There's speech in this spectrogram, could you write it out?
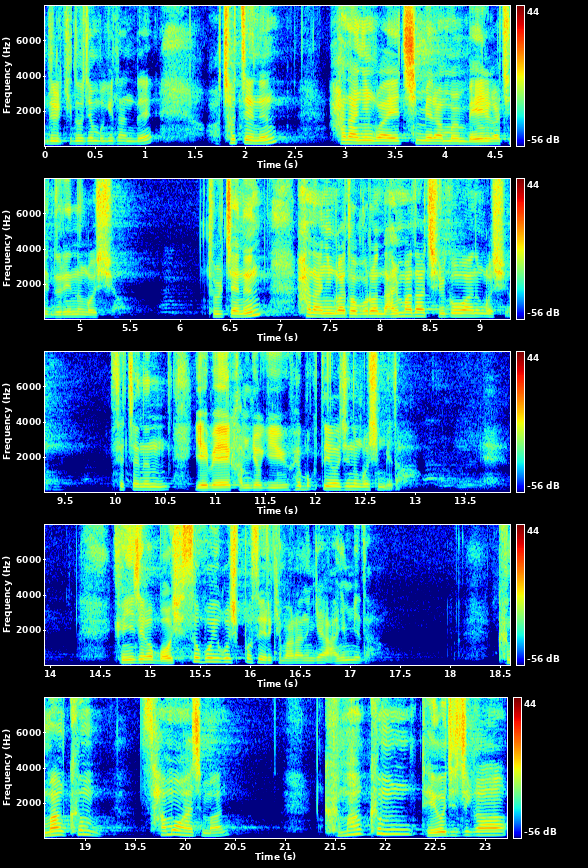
늘 기도 제목이긴 한데 첫째는 하나님과의 친밀함을 매일같이 누리는 것이요. 둘째는 하나님과 더불어 날마다 즐거워하는 것이요. 셋째는 예배의 감격이 회복되어지는 것입니다. 괜히 제가 멋있어 보이고 싶어서 이렇게 말하는 게 아닙니다. 그만큼 사모하지만 그만큼 되어지지가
